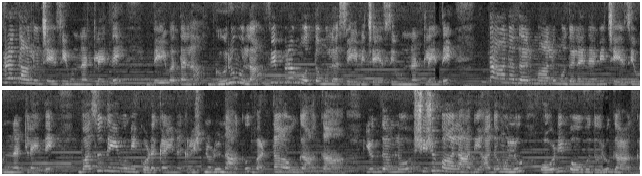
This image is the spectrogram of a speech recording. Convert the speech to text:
వ్రతాలు చేసి ఉన్నట్లయితే దేవతల గురువుల విప్రమోత్తముల సేవి చేసి ఉన్నట్లయితే దాన ధర్మాలు మొదలైనవి చేసి ఉన్నట్లయితే వసుదేవుని కొడుకైన కృష్ణుడు నాకు భర్త అవుగాక యుద్ధంలో శిశుపాలాది అదములు ఓడిపోవుదురుగాక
